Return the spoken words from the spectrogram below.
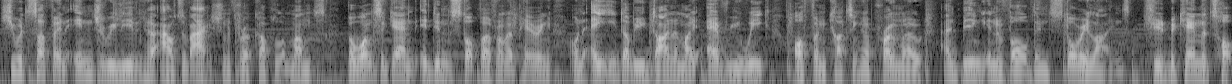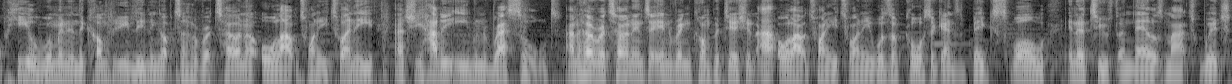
she would suffer an injury leaving her out of action for a couple of months, but once again, it didn't stop her from appearing on AEW Dynamite every week, often cutting a promo and being involved in storylines. She had become the top heel woman in the company leading up to her return at All Out 2020, and she hadn't even wrestled. And her return into in-ring competition at All Out 2020 was of course against Big Swole in a tooth and nails match, which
